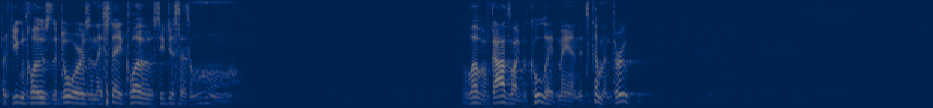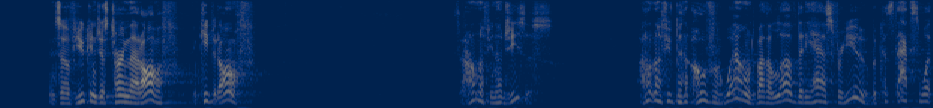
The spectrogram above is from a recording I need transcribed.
But if you can close the doors and they stay closed, he just says, mm. The love of God's like the Kool Aid man, it's coming through. And so if you can just turn that off and keep it off, I don't know if you know Jesus. I don't know if you've been overwhelmed by the love that he has for you because that's what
